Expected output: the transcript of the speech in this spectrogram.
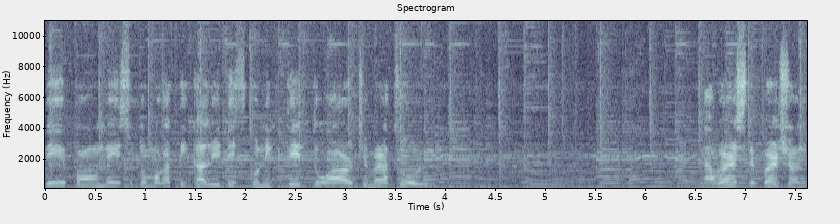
the phone is automatically disconnected to our camera tool now where's the version?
